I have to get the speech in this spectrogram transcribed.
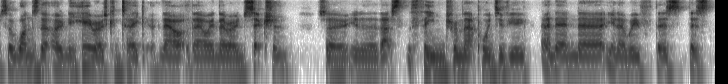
so ones that only heroes can take are now now in their own section. So you know that's themed from that point of view. And then uh, you know we've there's there's,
